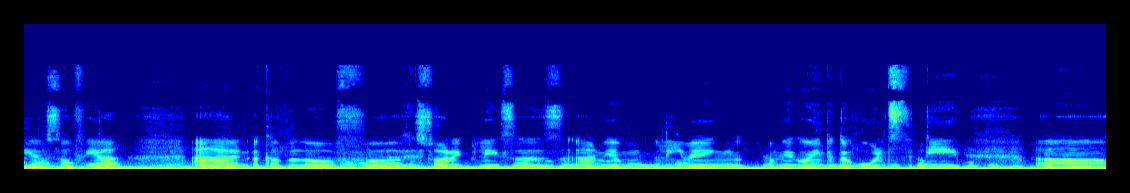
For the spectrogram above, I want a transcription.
Hagia Sophia and a couple of uh, historic places. And we are leaving, we are going to the old city uh,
